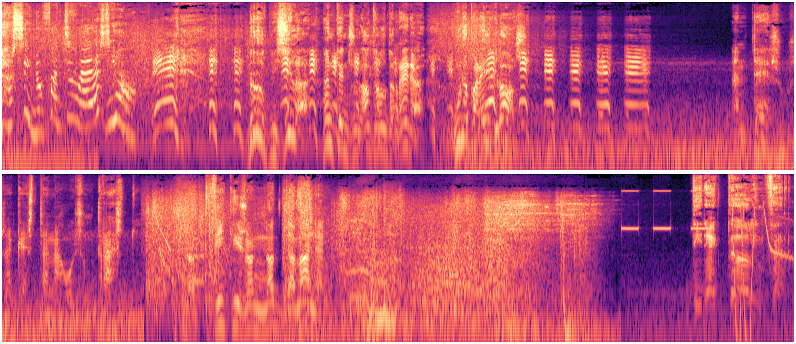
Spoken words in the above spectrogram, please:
Però si no faig res, jo! Ruth, vigila! En tens un altre al darrere! Un aparell gros! Entesos, aquesta nau és un trasto. No et fiquis on no et demanen. Directe a l'infern.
